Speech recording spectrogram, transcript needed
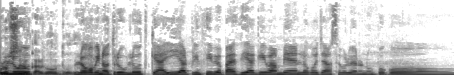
Crepúsculo se lo Blood. cargó todo. Luego vino True Blood, que ahí al principio parecía que iban bien, luego ya se volvieron un poco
